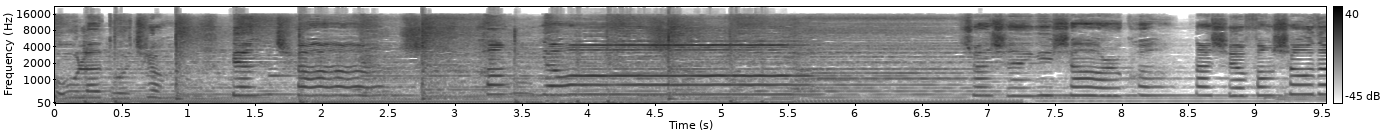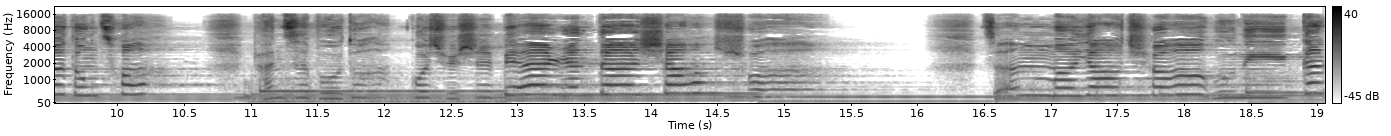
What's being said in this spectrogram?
哭了多久，变成朋友。身一笑而过，那些放手的动作，单字不多，过去是别人的小说。怎么要求你感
